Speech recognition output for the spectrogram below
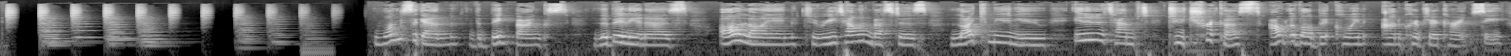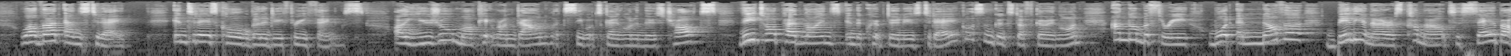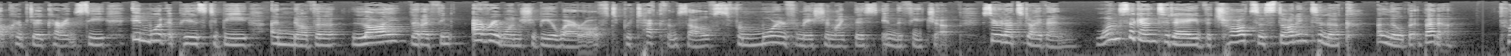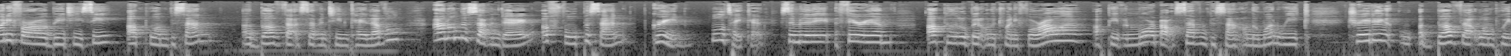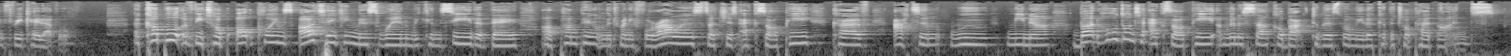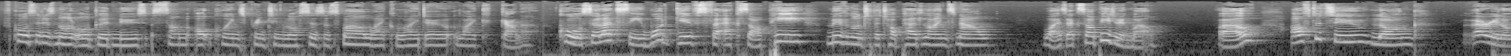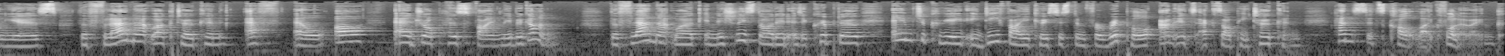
Once again, the big banks, the billionaires, are lying to retail investors like me and you in an attempt to trick us out of our Bitcoin and cryptocurrency. Well, that ends today. In today's call, we're going to do three things. Our usual market rundown, let's see what's going on in those charts. The top headlines in the crypto news today, got some good stuff going on. And number three, what another billionaire has come out to say about cryptocurrency in what appears to be another lie that I think everyone should be aware of to protect themselves from more information like this in the future. So let's dive in. Once again today, the charts are starting to look a little bit better. 24 hour BTC up 1%, above that 17k level, and on the 7 day of 4% green. We'll take it. Similarly, Ethereum up a little bit on the 24 hour, up even more, about 7% on the one week, trading above that 1.3k level. A couple of the top altcoins are taking this win. We can see that they are pumping on the 24 hours, such as XRP, Curve, Atom, Woo, Mina. But hold on to XRP. I'm going to circle back to this when we look at the top headlines. Of course, it is not all good news. Some altcoins printing losses as well, like Lido, like Gala. Cool, so let's see what gives for XRP. Moving on to the top headlines now. Why is XRP doing well? Well, after two long very long years, the Flare Network token FLR airdrop has finally begun. The Flare network initially started as a crypto aimed to create a DeFi ecosystem for Ripple and its XRP token, hence its cult like following.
